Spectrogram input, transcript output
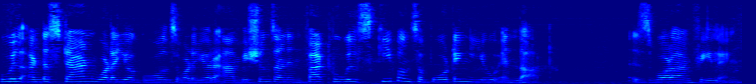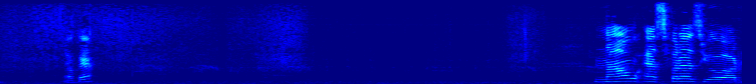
Who will understand what are your goals what are your ambitions and in fact who will keep on supporting you in that is what i'm feeling. Okay now as far as your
